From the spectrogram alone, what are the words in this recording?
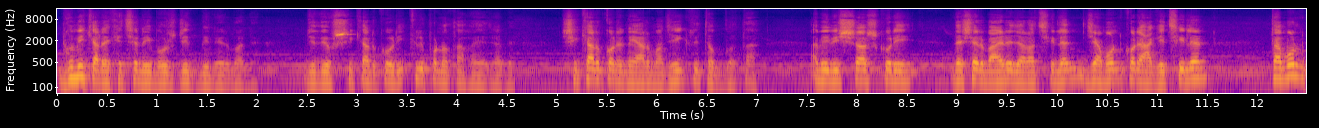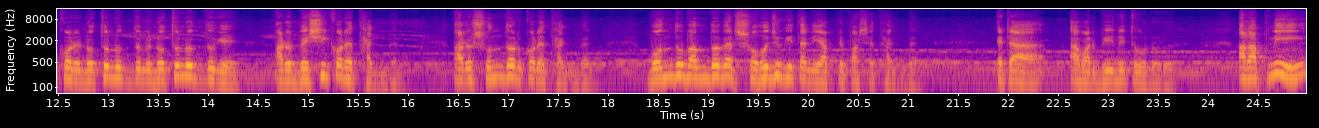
ভূমিকা রেখেছেন এই মসজিদ বিনির্মাণে যদিও স্বীকার করি কৃপণতা হয়ে যাবে। স্বীকার করে নেয়ার মাঝেই কৃতজ্ঞতা। আমি বিশ্বাস করি দেশের বাইরে যারা ছিলেন, যেমন করে আগে ছিলেন, তেমন করে নতুন উদ্যমে, নতুন উদ্যোগে আরও বেশি করে থাকবেন, আরও সুন্দর করে থাকবেন। বন্ধু বান্ধবের সহযোগিতা নিয়ে আপনি পাশে থাকবেন। এটা আমার বিনীত অনুরোধ। আর আপনি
